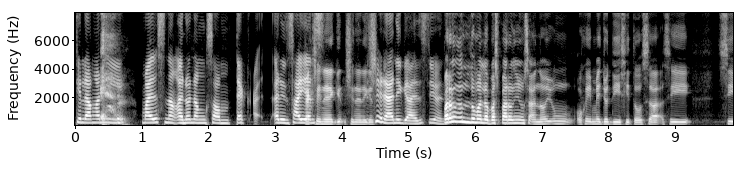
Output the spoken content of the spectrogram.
kailangan ni Miles ng ano, ng some tech, uh, ano, science, Shenanigans. shenanigans. shenanigans, yun. Parang ang lumalabas, parang yung sa ano, yung, okay, medyo DC to, sa, si, si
